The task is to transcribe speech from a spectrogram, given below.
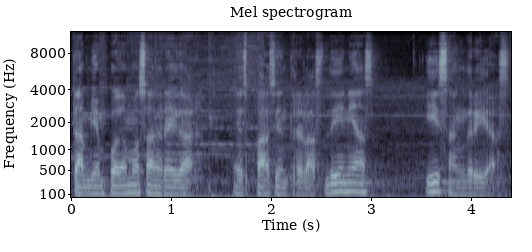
También podemos agregar espacio entre las líneas y sangrías.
